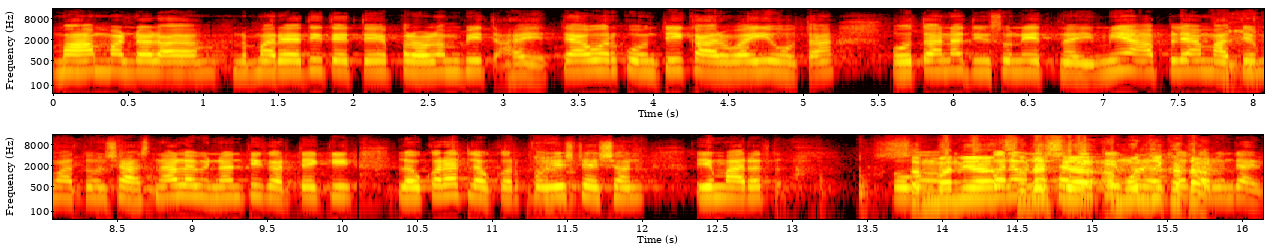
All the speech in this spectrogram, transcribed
महामंडळ आ, मर्यादित येथे प्रलंबित आहे. त्यावर कोणतीही कारवाई होता होताना दिसून येत नाही. मी आपल्या माध्यमातून शासनाला विनंती करते की लवकरात लवकर पोलीस स्टेशन इमारत सन्माननीय बनवण्यासाठी सदस्य ती अमोलजी खताळ. करून द्यावी.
